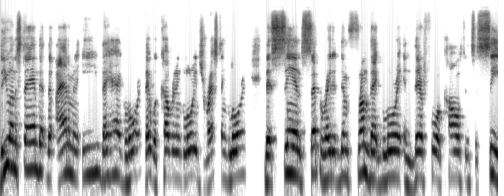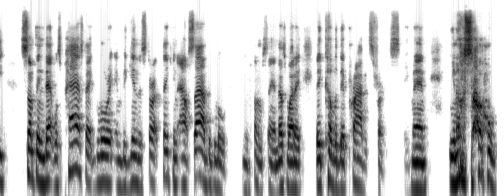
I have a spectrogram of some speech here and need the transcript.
Do you understand that the Adam and Eve, they had glory? They were covered in glory, dressed in glory, that sin separated them from that glory and therefore caused them to see something that was past that glory and begin to start thinking outside the glory. You know what I'm saying? That's why they they covered their privates first. Amen. You know, so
